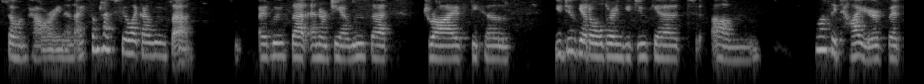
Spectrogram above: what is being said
so empowering. And I sometimes feel like I lose that. I lose that energy. I lose that drive because you do get older and you do get, um, I won't say tired, but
